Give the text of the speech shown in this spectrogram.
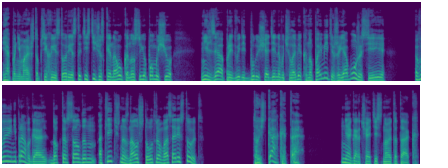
Я понимаю, что психоистория — статистическая наука, но с ее помощью нельзя предвидеть будущее отдельного человека, но поймите же, я в ужасе и... Вы не правы, Галь. Доктор Салден отлично знал, что утром вас арестуют. То есть как это? Не огорчайтесь, но это так.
